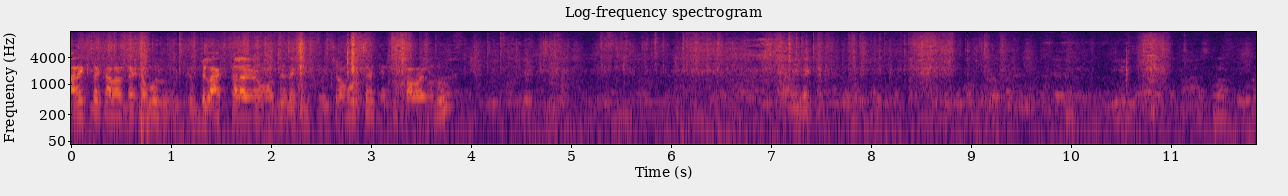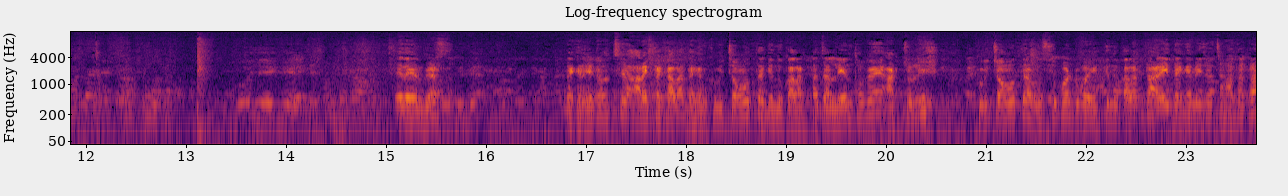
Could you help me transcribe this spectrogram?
আরেকটা কালার দেখাবো ব্ল্যাক কালারের মধ্যে দেখেন খুবই চমৎকার কিন্তু কালারগুলো এই এই দেখেন দেখেন, এটা হচ্ছে আরেকটা কালার দেখেন, খুবই চমৎকার কিন্তু কালারটা যার লেন্থ হবে আটচল্লিশ, খুবই চমৎকার এবং সুপার ডুপার হিট কিন্তু কালারটা আর এই দেখেন, এই যে হচ্ছে হাতাটা,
